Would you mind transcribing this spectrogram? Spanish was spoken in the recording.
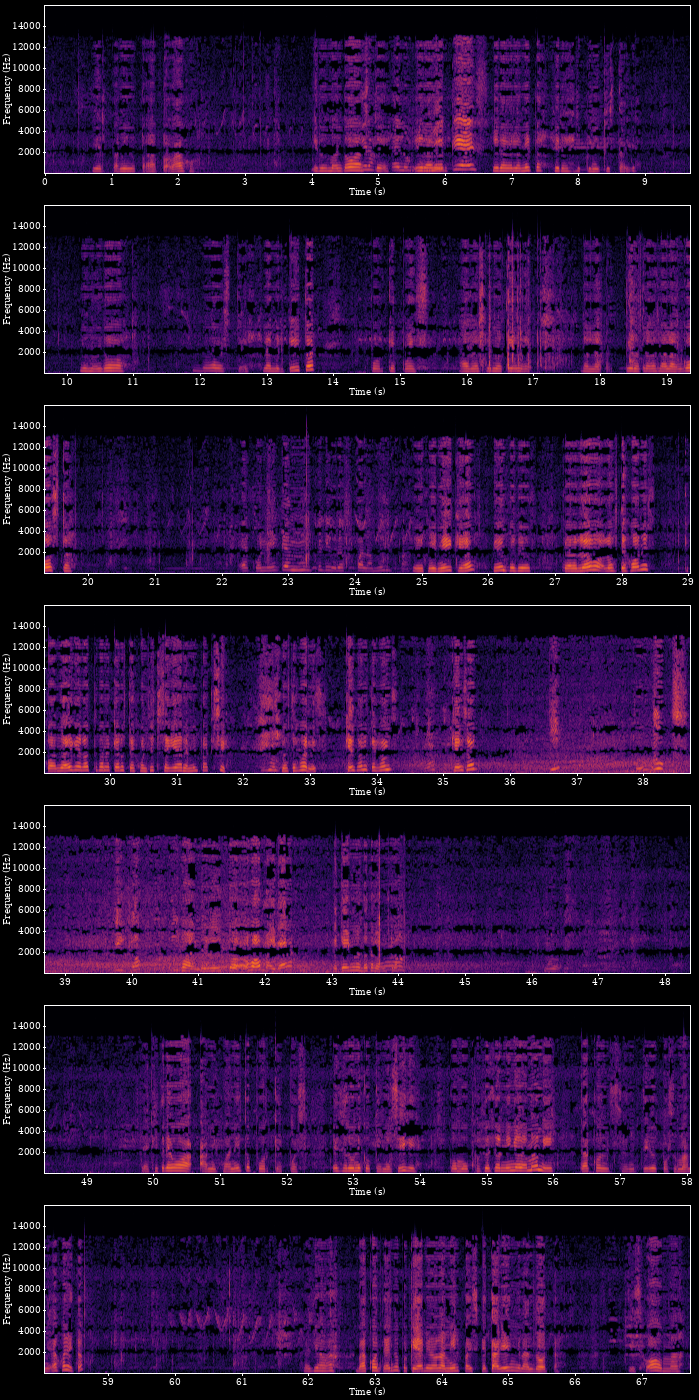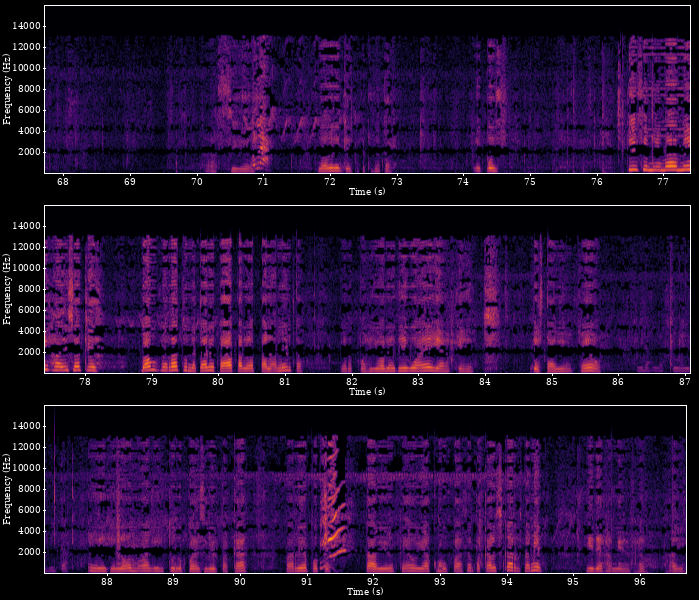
y el camino para, para abajo. Y nos mandó a Mira, este, el ir a ver, ir a ver la milpa, ir a ver el cuñí que está ahí. Nos mandó ver este, la milpita porque pues a ver si no tiene la, la- tiene otra vez la langosta. El conique es muy peligroso para la milpa. El cuñique, ¿eh? bien pedidos. Pero luego los tejones, que cuando hay rato van a quedar los tejoncitos seguidos en la milpa, que sí. Los tejones. ¿Quiénes son los tejones? ¿Eh? ¿Quiénes son? ¿Y? Tú. ¿Tú? ¿Y yo? Juanito. Oh my god. Estoy bien grandota la. No. Y aquí traigo a, a mi Juanito porque pues es el único que me sigue. Como pues es el niño de mami, está consentido por su mami. ¿Ah, Juanito? Él ya va, va contento porque ya miró la milpa y dice que está bien grandota. Dice, oh, ma. Así es. Hola. No brinques porque te saca. Y pues, dice mi mamá, mi hija, dice que vamos a rato en la tarde para, para, para la milpa. Pero pues yo le digo a ella que, que está bien feo. Mira la subidita. Y le dije, no, ma, le dije, tú no puedes subir para acá, para arriba, porque está bien feo. Ya como pasan para acá los carros también. Y dejan bien feo ahí.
